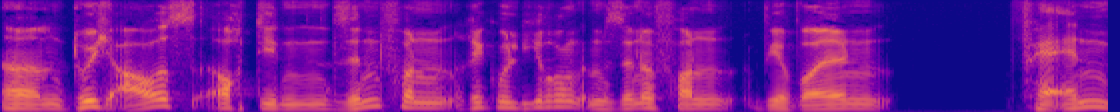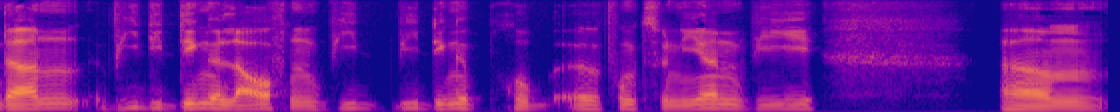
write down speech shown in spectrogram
ähm, durchaus auch den Sinn von Regulierung im Sinne von, wir wollen verändern, wie die Dinge laufen, wie, wie Dinge pro, äh, funktionieren, wie ähm,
